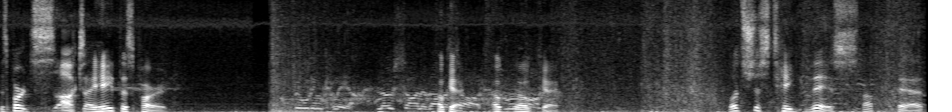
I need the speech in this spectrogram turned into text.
This part sucks. I hate this part. Building clear. No sign of Okay, o- okay. Let's just take this, not that.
